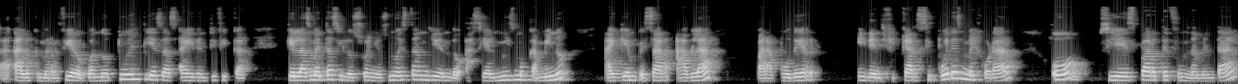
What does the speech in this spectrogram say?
a, lo que me refiero. Cuando tú empiezas a identificar que las metas y los sueños no están yendo hacia el mismo camino, hay que empezar a hablar para poder identificar si puedes mejorar o si es parte fundamental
